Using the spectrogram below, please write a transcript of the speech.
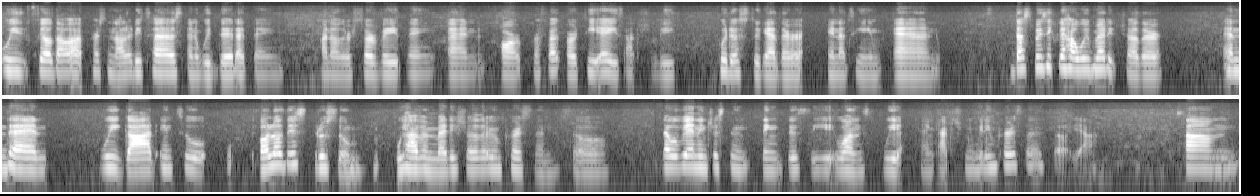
we filled out a personality test and we did i think another survey thing and our prof- our tas actually put us together in a team and that's basically how we met each other and then we got into all of this through Zoom. We haven't met each other in person, so that would be an interesting thing to see once we can actually meet in person. So yeah, um,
